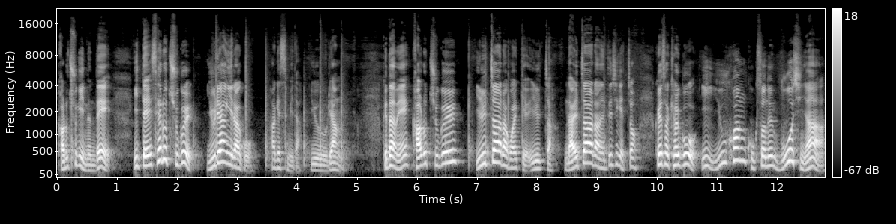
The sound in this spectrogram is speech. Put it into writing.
가로축이 있는데 이때 세로축을 유량이라고 하겠습니다. 유량. 그 다음에 가로축을 일자라고 할게요. 일자. 날짜라는 뜻이겠죠. 그래서 결국 이 유황 곡선은 무엇이냐?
